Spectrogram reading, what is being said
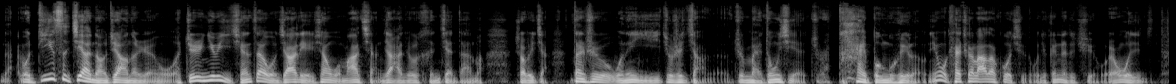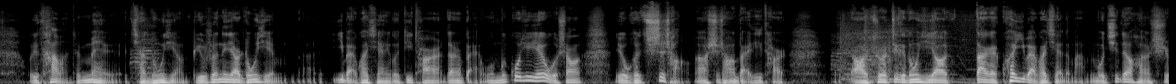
那我第一次见到这样的人物，就是因为以前在我家里，像我妈讲价就是很简单嘛，稍微讲。但是我那姨就是讲，就是买东西就是太崩溃了，因为我开车拉到过去的，我就跟着他去，然后我就我就看嘛，就卖抢东西啊。比如说那件东西一百块钱，有个地摊在那摆。我们过去也有个商，有个市场啊，市场摆地摊啊，说这个东西要大概快一百块钱的嘛，我记得好像是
